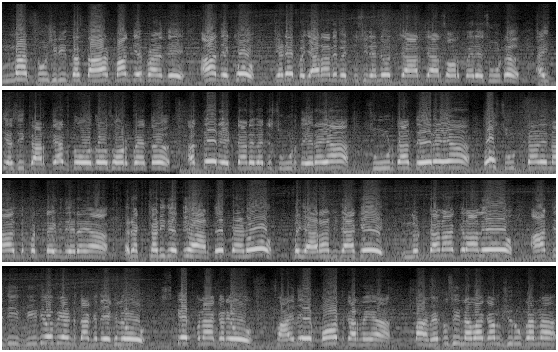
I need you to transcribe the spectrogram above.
ਮਾਤੂ ਸ਼੍ਰੀ ਦਸਤਾਰ ਬਾਗੇ ਬ੍ਰਾਂਡ ਦੇ। ਆਹ ਦੇਖੋ, ਜਿਹੜੇ ਬਾਜ਼ਾਰਾਂ ਦੇ ਵਿੱਚ ਤੁਸੀਂ ਲੈਂਦੇ ਹੋ 4-400 ਰੁਪਏ ਦੇ ਸੂਟ, ਇੱਥੇ ਅਸੀਂ ਕਰਤੇ ਆ 2-200 ਰੁਪਏ ਤੇ। ਅੱਧੇ ਰੇਟਾਂ ਦੇ ਵਿੱਚ ਸੂਟ ਦੇ ਰਹੇ ਆ। ਸੂਟ ਤਾਂ ਦੇ ਰਹੇ ਆ। ਉਹ ਸੂਟਾਂ ਦੇ ਨਾਲ ਦੁਪੱਟੇ ਵੀ ਦੇ ਰਹੇ ਆ। ਰੱਖੜੀ ਦੇ ਤਿਉਹਾਰ ਤੇ ਪੈਣੋ ਬਾਜ਼ਾਰਾਂ 'ਚ ਜਾ ਕੇ ਲੁੱਟਾਂ ਨਾ ਕਰਾ ਲਿਓ। ਅੱਜ ਦੀ ਵੀਡੀਓ ਵੀ ਐਂਡ ਤੱਕ ਦੇਖ ਲਿਓ। ਸਕਿਪ ਨਾ ਕਰਿਓ। ਫਾਇਦੇ ਬਹੁਤ ਕਰਨੇ ਆ। ਭਾਵੇਂ ਤੁਸੀਂ ਨਵਾਂ ਕੰਮ ਸ਼ੁਰੂ ਕਰਨਾ,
